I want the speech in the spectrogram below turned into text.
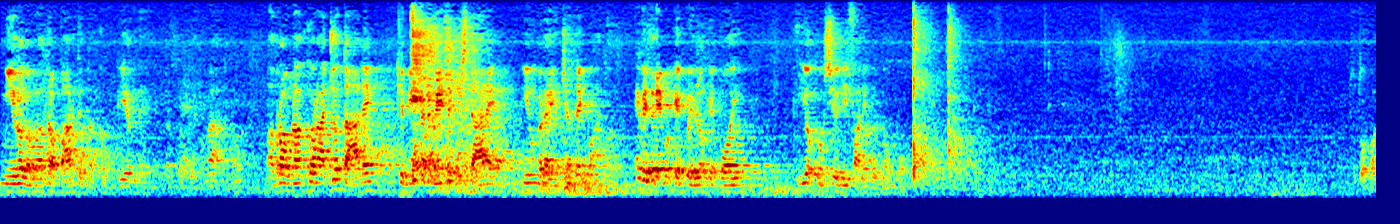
miro da un'altra parte per colpirne, per colpirne male, no? Avrò un ancoraggio tale che mi permette di stare in un range adeguato. E vedremo che è quello che poi io consiglio di fare quel non può. Tutto qua.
